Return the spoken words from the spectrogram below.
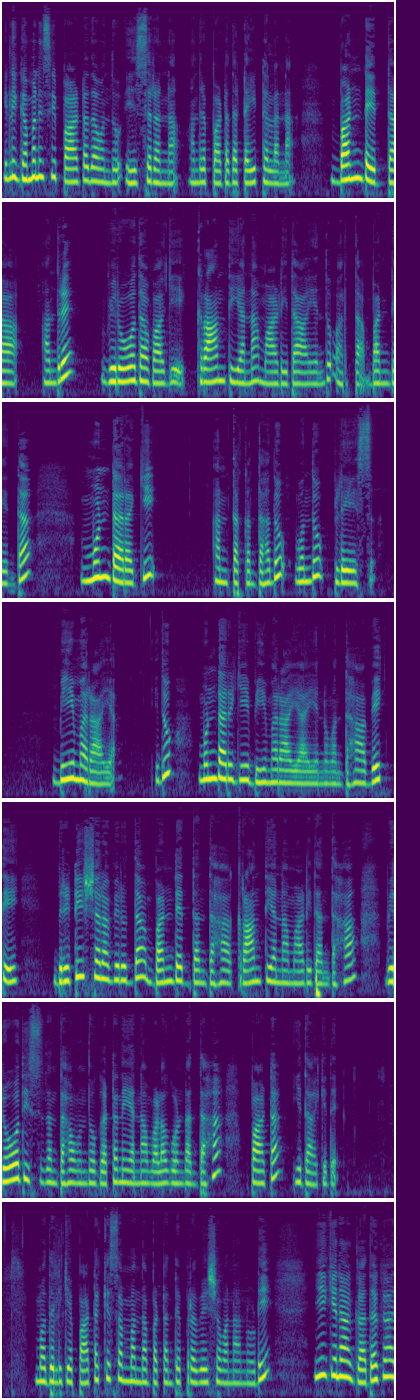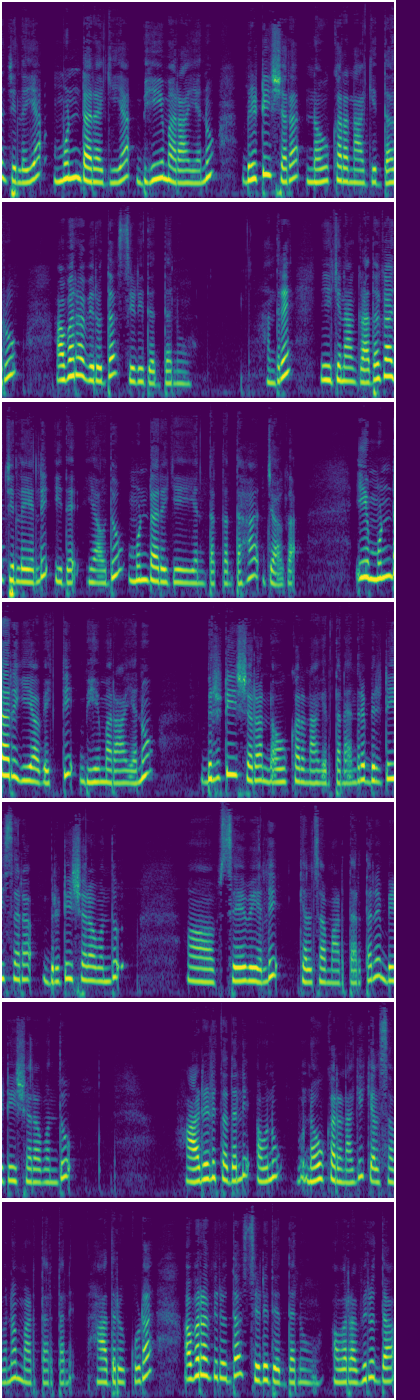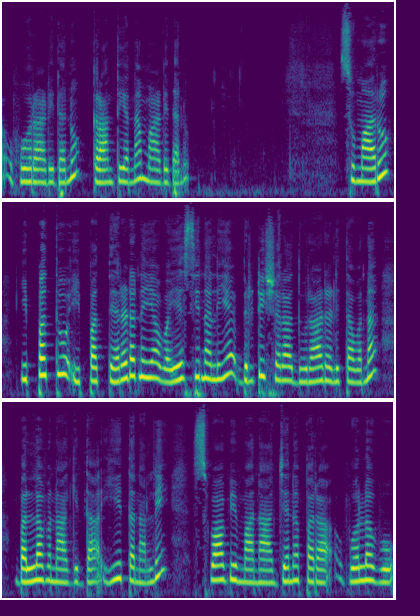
ಇಲ್ಲಿ ಗಮನಿಸಿ ಪಾಠದ ಒಂದು ಹೆಸರನ್ನ, ಅಂದರೆ ಪಾಠದ ಟೈಟಲನ್ನು. ಬಂಡೆದ್ದ, ಅಂದರೆ ವಿರೋಧವಾಗಿ ಕ್ರಾಂತಿಯನ್ನ ಮಾಡಿದ ಎಂದು ಅರ್ಥ. ಬಂಡೆದ್ದ, ಮುಂಡರಗಿ ಅಂತಕ್ಕಂತಹದ್ದು ಒಂದು ಪ್ಲೇಸ್ ಭೀಮರಾಯ. ಇದು ಮುಂಡರಗಿ, ಭೀಮರಾಯ ಎನ್ನುವಂತಹ ವ್ಯಕ್ತಿ ಬ್ರಿಟಿಷರ ವಿರುದ್ಧ ಬಂಡೆದ್ದಂತಹ, ಕ್ರಾಂತಿಯನ್ನ ಮಾಡಿದಂತಹ, ವಿರೋಧಿಸಿದಂತಹ ಒಂದು ಘಟನೆಯನ್ನ ಒಳಗೊಂಡಂತಹ ಪಾಠ ಇದಾಗಿದೆ. ಮೊದಲಿಗೆ ಪಾಠಕ್ಕೆ ಸಂಬಂಧಪಟ್ಟಂತೆ ಪ್ರವೇಶವನ್ನು ನೋಡಿ. ಈಗಿನ ಗದಗ ಜಿಲ್ಲೆಯ ಮುಂಡರಗಿಯ ಭೀಮರಾಯನು ಬ್ರಿಟಿಷರ ನೌಕರನಾಗಿದ್ದರೂ ಅವರ ವಿರುದ್ಧ ಸಿಡಿದೆದ್ದನು. ಅಂದರೆ ಈಗಿನ ಗದಗ ಜಿಲ್ಲೆಯಲ್ಲಿ ಇದೆ, ಯಾವುದು? ಮುಂಡರಗಿ ಎಂತಕ್ಕಂತಹ ಜಾಗ. ಈ ಮುಂಡರಗಿಯ ವ್ಯಕ್ತಿ ಭೀಮರಾಯನು ಬ್ರಿಟಿಷರ ನೌಕರನಾಗಿರ್ತಾನೆ. ಅಂದರೆ ಬ್ರಿಟಿಷರ ಬ್ರಿಟಿಷರ ಒಂದು ಸೇವೆಯಲ್ಲಿ ಕೆಲಸ ಮಾಡ್ತಾ ಇರ್ತಾನೆ. ಬ್ರಿಟಿಷರ ಒಂದು ಆಡಳಿತದಲ್ಲಿ ಅವನು ನೌಕರನಾಗಿ ಕೆಲಸವನ್ನು ಮಾಡ್ತಾ ಇರ್ತಾನೆ. ಆದರೂ ಕೂಡ ಅವರ ವಿರುದ್ಧ ಸಿಡಿದೆದ್ದನು. ಅವರ ವಿರುದ್ಧ ಹೋರಾಡಿದನು, ಕ್ರಾಂತಿಯನ್ನ ಮಾಡಿದನು. ಸುಮಾರು ಇಪ್ಪತ್ತು ಇಪ್ಪತ್ತೆರಡನೆಯ ವಯಸ್ಸಿನಲ್ಲಿಯೇ ಬ್ರಿಟಿಷರ ದುರಾಡಳಿತವನ್ನು ಬಲ್ಲವನಾಗಿದ್ದ ಈತನಲ್ಲಿ ಸ್ವಾಭಿಮಾನ, ಜನಪರ ಒಲವು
